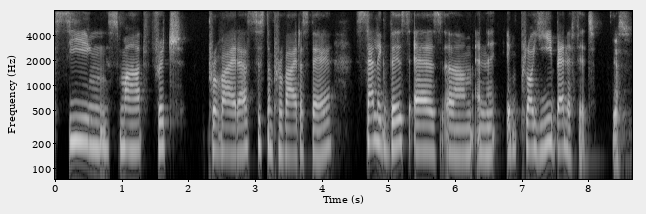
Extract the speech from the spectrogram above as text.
seeing smart fridge providers system providers there selling this as um, an employee benefit yes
